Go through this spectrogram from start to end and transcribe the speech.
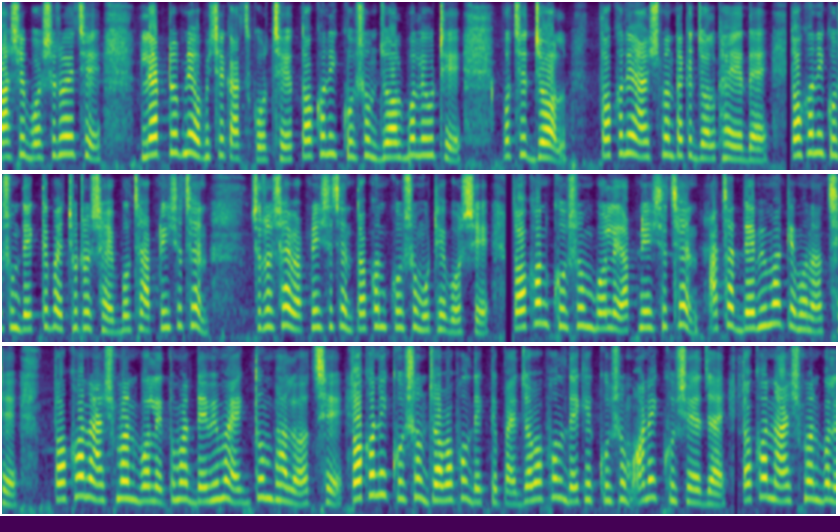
পাশে বসে রয়েছে, ল্যাপটপ নিয়ে অফিসে কাজ করছে। তখনই কুসুম জল বলে উঠে, বলছে, জল তখনই আয়ুষ্মান তাকে জল খাইয়ে দেয়। তখনই কুসুম দেখতে পায় ছোট সাহেব বলছে, আপনি এসেছেন? ছোট সাহেব, আপনি এসেছেন? তখন কুসুম উঠে বসে। তখন কুসুম বলে, আপনি এসেছেন? আচ্ছা দেবীমা কেমন আছে? তখন আয়ুষ্মান বলে, তোমার দেবীমা একদম ভালো আছে। তখনই কুসুম জবা ফুল দেখতে পায়। জবা ফুল দেখে কুসুম অনেক খুশি হয়ে যায়। তখন আয়ুষ্মান বলে,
